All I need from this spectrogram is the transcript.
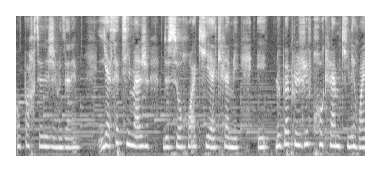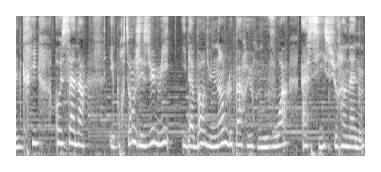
aux portes de Jérusalem, il y a cette image de ce roi qui est acclamé et le peuple juif proclame qu'il est roi. Il crie Hosanna. Et pourtant, Jésus, lui, il aborde une humble parure. On le voit assis sur un anon,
